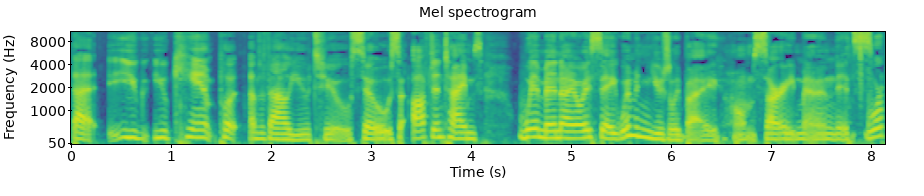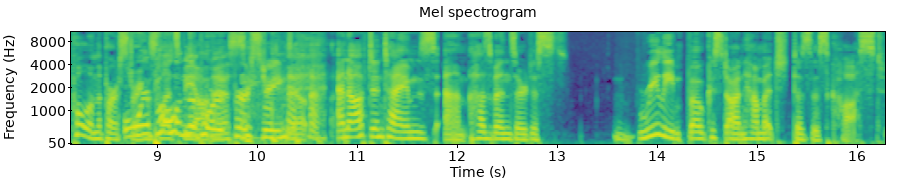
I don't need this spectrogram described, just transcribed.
that you you can't put a value to. So, so oftentimes women, I always say women usually buy homes. Sorry, men. It's We're pulling the purse strings. we're let's pulling be the honest. purse strings. And oftentimes um, husbands are just really focused on how much does this cost,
